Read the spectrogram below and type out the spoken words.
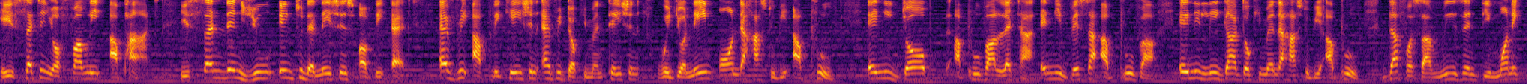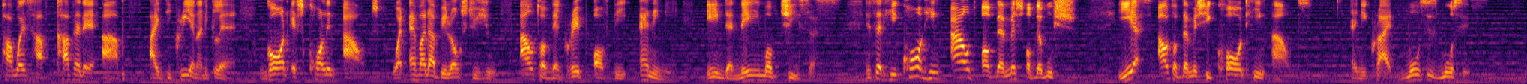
He is setting your family apart. He's sending you into the nations of the earth. Every application, every documentation with your name on that has to be approved any job approval letter, any visa approval, any legal document that has to be approved, that for some reason demonic powers have covered it up. I decree and I declare, God is calling out whatever that belongs to you out of the grip of the enemy in the name of Jesus. He said, He called him out of the midst of the bush. Yes, out of the midst, He called him out. And he cried, Moses, Moses.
